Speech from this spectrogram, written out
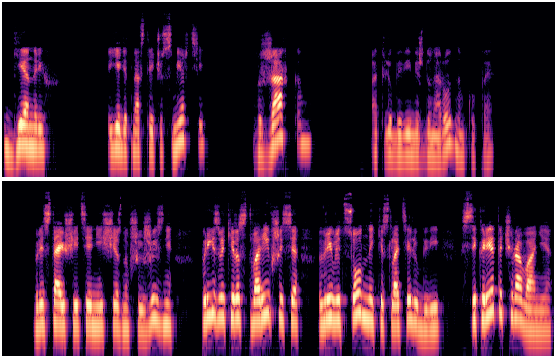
Генрих едет навстречу смерти в жарком, от любви международном купе. Блистающие тени исчезнувшей жизни, призраки растворившейся в революционной кислоте любви, секрет очарования,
